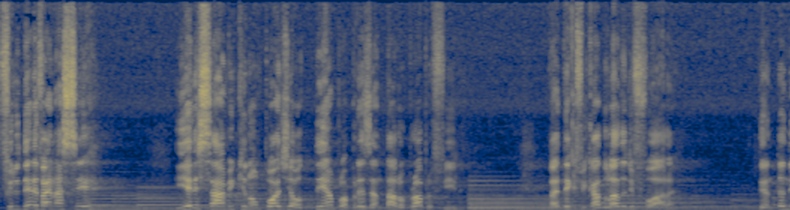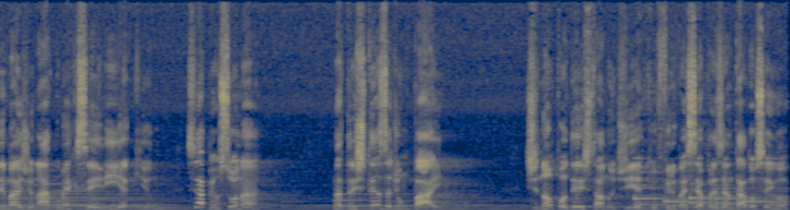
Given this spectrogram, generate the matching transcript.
O filho dele vai nascer e ele sabe que não pode ir ao templo apresentar o próprio filho vai ter que ficar do lado de fora, tentando imaginar como é que seria aquilo. Você já pensou na, na tristeza de um pai, de não poder estar no dia que o filho vai ser apresentado ao Senhor,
